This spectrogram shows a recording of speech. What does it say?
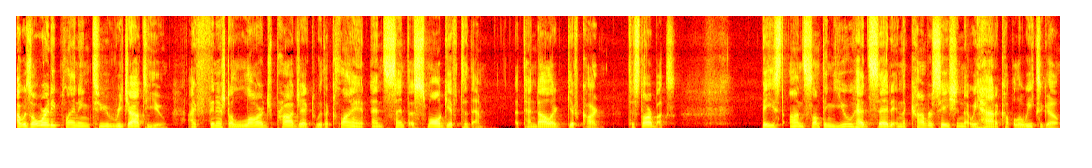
I was already planning to reach out to you. I finished a large project with a client and sent a small gift to them, a $10 gift card to Starbucks, based on something you had said in the conversation that we had a couple of weeks ago.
